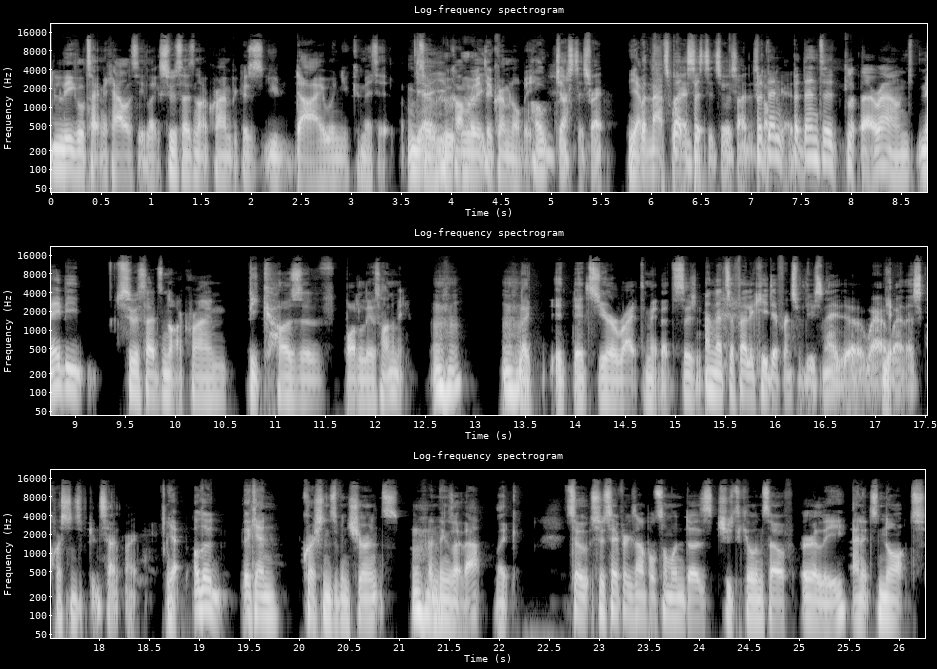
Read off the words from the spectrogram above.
legal technicality. Like suicide is not a crime because you die when you commit it. Yeah, so you who, can't who really the criminal be? Hold justice, right? yeah, But that's why But- assisted suicide is but then, but then to flip that around, maybe suicide's not a crime because of bodily autonomy. Mhm. Mhm. Like it, it's your right to make that decision. and that's a fairly key difference with euthanasia, where, Yeah. where there's questions of consent, right? Yeah. Although again, questions of insurance Mhm. and things like that. Like, so so say for example, someone does choose to kill himself early, and it's not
